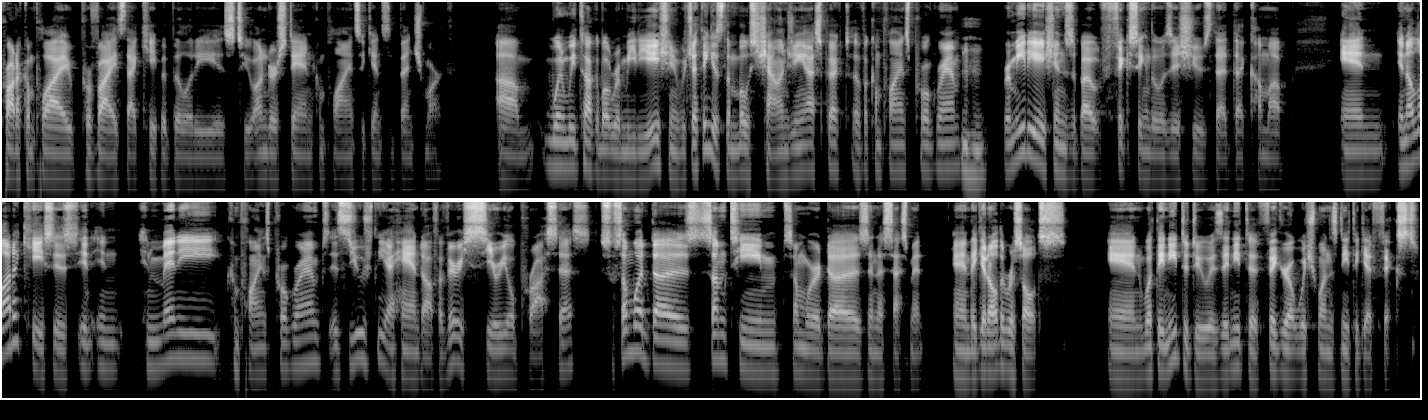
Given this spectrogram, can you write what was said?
Puppet Comply provides that capability is to understand compliance against the benchmark. Um, when we talk about remediation which i think is the most challenging aspect of a compliance program hmm remediation is about fixing those issues that that come up. And in a lot of cases in, in in many compliance programs it's usually a handoff a very serial process. So someone does some team somewhere does an assessment and they get all the results and what they need to do is they need to figure out which ones need to get fixed,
